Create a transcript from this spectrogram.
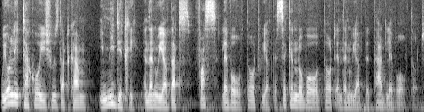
we only tackle issues that come immediately, and then we have that first level of thought, we have the second level of thought, and then we have the third level of thought.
